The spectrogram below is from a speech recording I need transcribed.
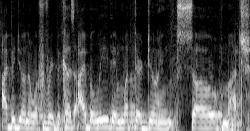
I'd be doing the work for free because I believe in what they're doing so much.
